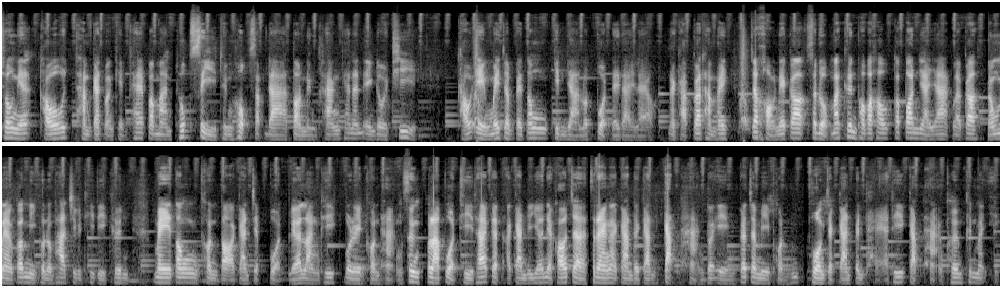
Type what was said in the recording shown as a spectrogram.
ช่วงเนี้ยเขาทำการฝังเข็มแค่ประมาณทุก4-6 สัปดาห์ต่อหนึ่งครั้งแค่นั้นเองโดยที่เขาเองไม่จำเป็นต้องกินยาลดปวดใด ๆ แล้วนะครับก็ทำให้เจ้าของเนี่ยก็สะดวกมากขึ้นเพราะว่าเขาก็ป้อนยายาก แล้วก็น้องแมวก็มีคุณภาพชีวิตที่ดีขึ้น ไม่ต้องทนต่ออาการเจ็บปวดเรื้อรังที่บริเวณคนหาง ซึ่งเวลาปวดทีถ้าเกิดอาการเยอะๆเนี่ยเขาจะแสดงอาการโดยการกัดหางตัวเอง ก็จะมีผลพวงจากการเป็นแผลที่กัดหางเพิ่มขึ้นมาอีก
